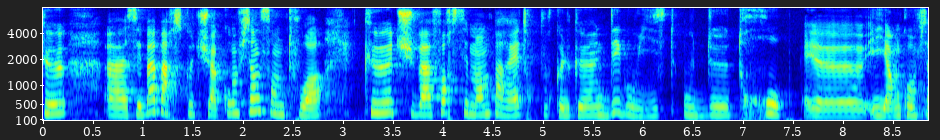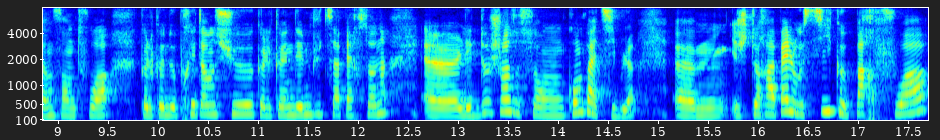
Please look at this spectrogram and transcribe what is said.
que c'est pas parce que tu as confiance en toi que tu vas forcément paraître pour quelqu'un d'égoïste ou de trop euh, ayant confiance en toi, quelqu'un de prétentieux, quelqu'un d'imbu de sa personne. Euh, les deux choses sont compatibles. Euh, je te rappelle aussi que parfois,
